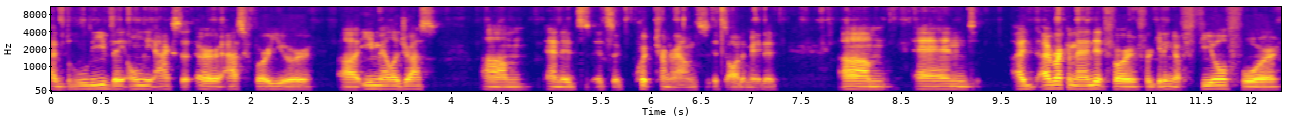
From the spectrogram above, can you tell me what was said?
I believe they only access or ask for your uh, email address, um, and it's it's a quick turnaround. It's, it's automated, um, and I, I recommend it for, for getting a feel for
